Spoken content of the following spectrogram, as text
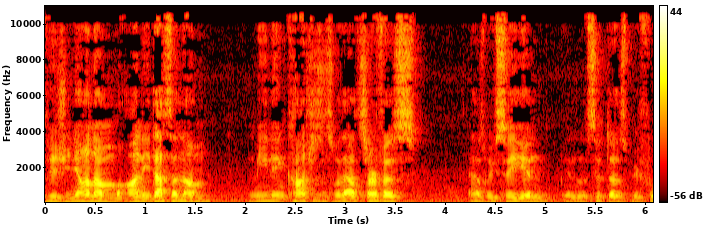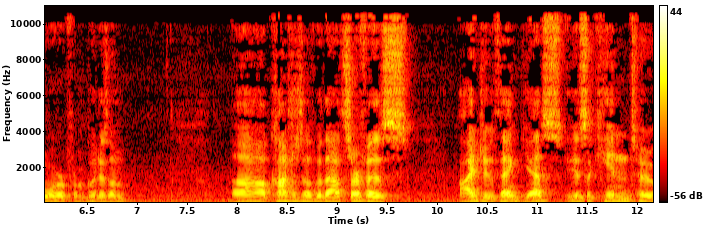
Vijnanam anidasanam, meaning consciousness without surface, as we see in, in the suttas before from Buddhism. Uh, consciousness without surface, I do think, yes, is akin to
